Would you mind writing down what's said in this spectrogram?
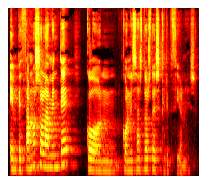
Empezamos solamente con, con esas dos descripciones.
